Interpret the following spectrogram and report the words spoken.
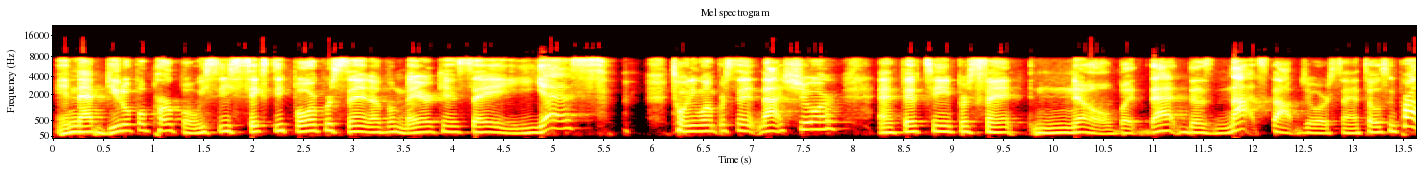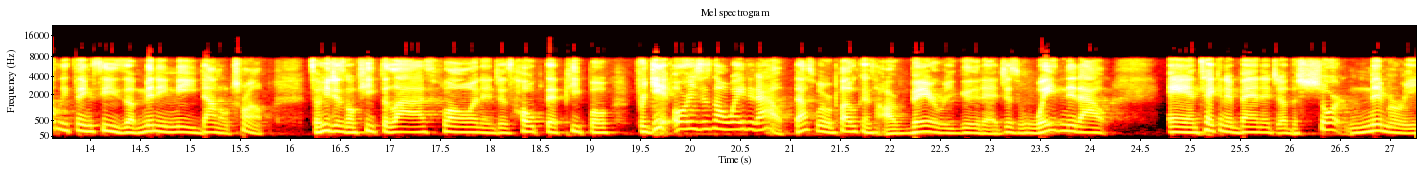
In that beautiful purple, we see 64% of Americans say yes. 21% not sure, and 15% no. But that does not stop George Santos, who probably thinks he's a mini me Donald Trump. So he's just gonna keep the lies flowing and just hope that people forget, or he's just gonna wait it out. That's what Republicans are very good at, just waiting it out and taking advantage of the short memory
